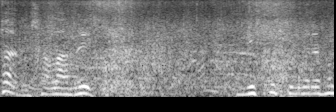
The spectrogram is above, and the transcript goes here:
হ্যাঁ শালা রে বৃষ্টি শুরু করে এখন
